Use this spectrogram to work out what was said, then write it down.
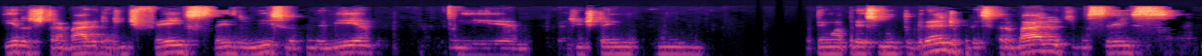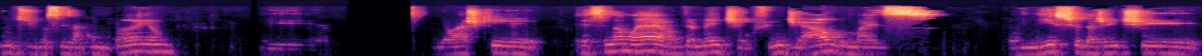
inteiros de trabalho que a gente fez desde o início da pandemia. E a gente tem um, tenho um apreço muito grande por esse trabalho que vocês, muitos de vocês acompanham. E eu acho que esse não é, obviamente, o fim de algo, mas o início da gente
